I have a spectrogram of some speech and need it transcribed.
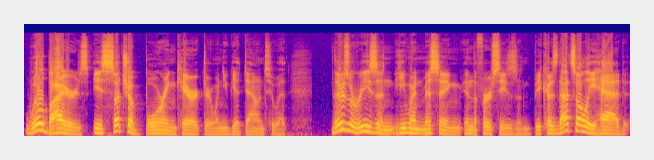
Will Byers is such a boring character when you get down to it. There's a reason he went missing in the first season because that's all he had.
